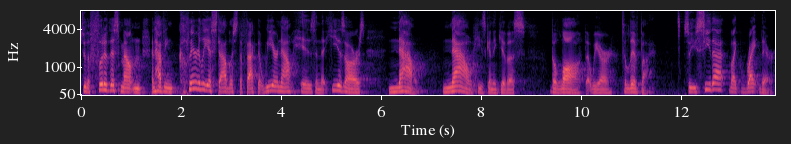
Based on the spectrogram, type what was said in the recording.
to the foot of this mountain. And having clearly established the fact that we are now his and that he is ours, now, now he's going to give us the law that we are to live by. So you see that like right there,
